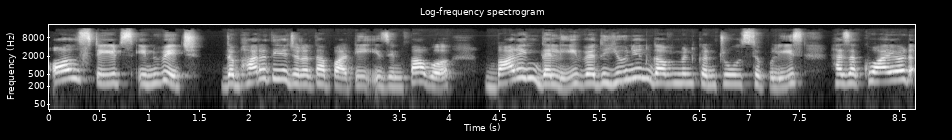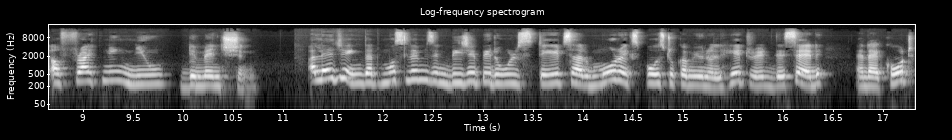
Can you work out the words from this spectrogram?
all states in which the Bharatiya Janata Party is in power, barring Delhi, where the union government controls the police, has acquired a frightening new dimension. Alleging that Muslims in BJP ruled states are more exposed to communal hatred, they said, and I quote,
